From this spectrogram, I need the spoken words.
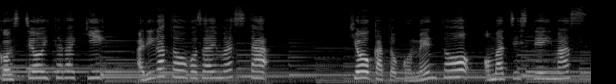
ご視聴いただきありがとうございました。評価とコメントをお待ちしています。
